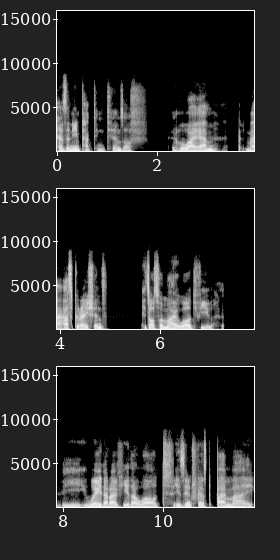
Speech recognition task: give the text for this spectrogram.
has an impact in terms of who I am, my aspirations. It's also my worldview. The way that I view the world is influenced by my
